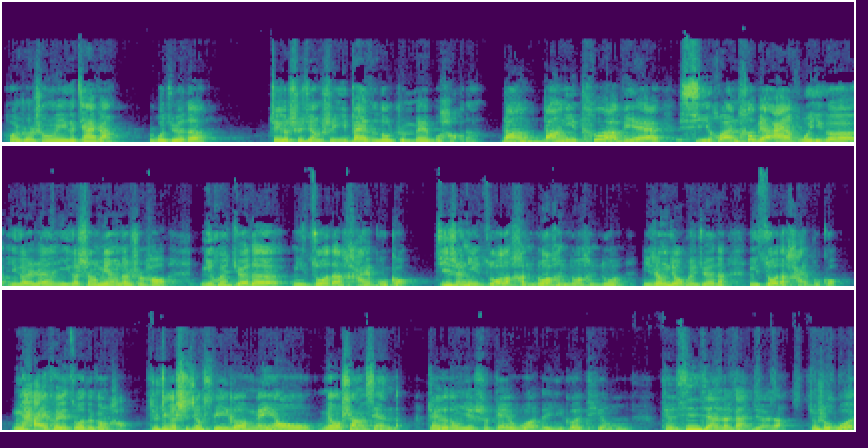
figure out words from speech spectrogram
或者说成为一个家长，我觉得这个事情是一辈子都准备不好的。当当你特别喜欢、特别爱护一个一个人、一个生命的时候，你会觉得你做的还不够。即使你做了很多很多很多，你仍旧会觉得你做的还不够，你还可以做得更好。就这个事情是一个没有没有上限的。这个东西是给我的一个挺挺新鲜的感觉的，就是我。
